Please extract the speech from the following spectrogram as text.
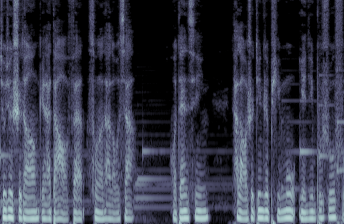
就去食堂给他打好饭，送到他楼下。我担心他老是盯着屏幕，眼睛不舒服，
